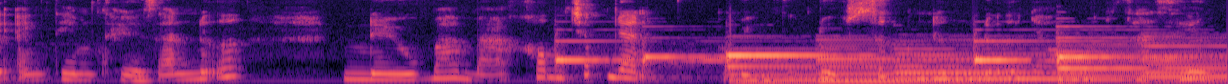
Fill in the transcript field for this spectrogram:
người anh thêm thời gian nữa. Nếu ba má không chấp nhận, mình cũng đủ sức nâng đỡ nhau ra riêng.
